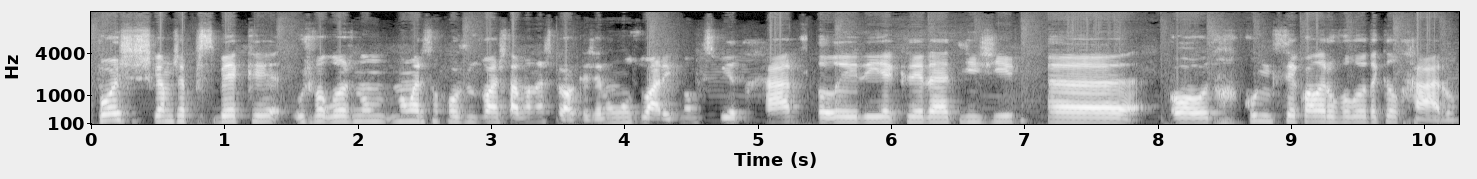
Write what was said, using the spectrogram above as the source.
Depois chegamos a perceber que os valores não, não eram só para os usuários que estavam nas trocas, era um usuário que não percebia de raros, ele iria querer atingir uh, ou reconhecer qual era o valor daquele raro.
